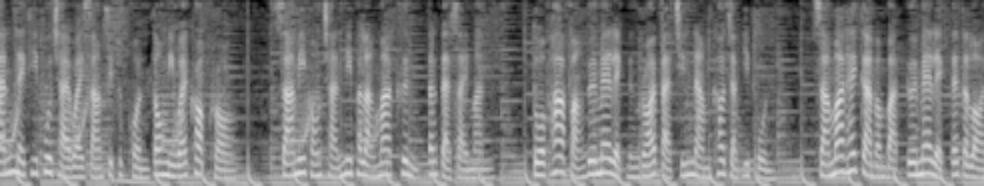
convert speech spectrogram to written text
ชั้นในที่ผู้ชายวัย 30 ทุกคนต้องมีไว้ครอบครอง สามีของฉันมีพลังมากขึ้น ตั้งแต่ใส่มัน ตัวผ้าฝังด้วยแม่เหล็ก 108 ชิ้นนำเข้าจากญี่ปุ่น สามารถให้การบำบัดด้วยแม่เหล็กได้ตลอด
